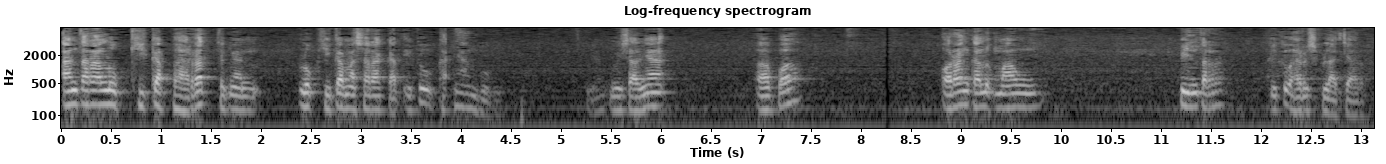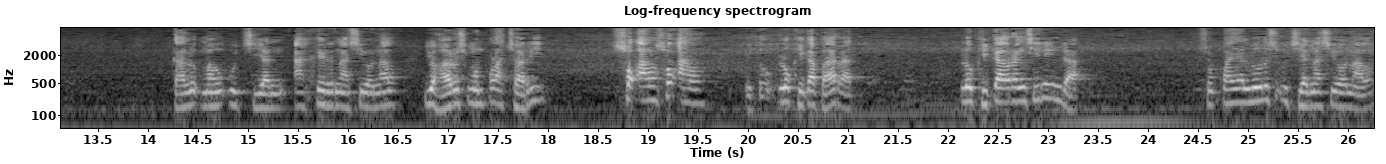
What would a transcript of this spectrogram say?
antara logika Barat dengan logika masyarakat itu gak nyambung. Ya, Misalnya apa? Orang kalau mau pinter itu harus belajar. Kalau mau ujian akhir nasional, ya harus mempelajari soal-soal. Itu logika barat. Logika orang sini enggak. Supaya lulus ujian nasional,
